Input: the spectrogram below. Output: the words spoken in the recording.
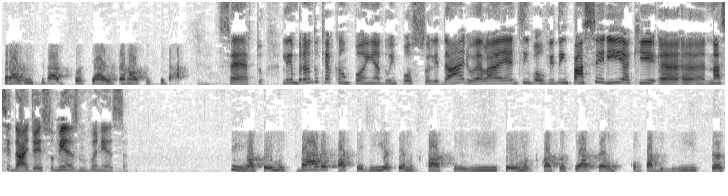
para as entidades sociais da nossa cidade. Certo. Lembrando que a campanha do Imposto Solidário ela é desenvolvida em parceria aqui é, é, na cidade, é isso mesmo, Vanessa? Sim, nós temos várias parcerias, temos com a CI, temos com a Associação de Contabilistas,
